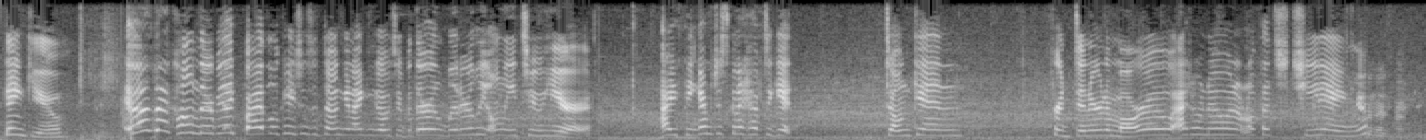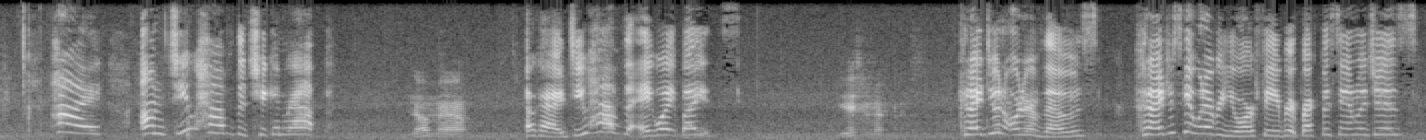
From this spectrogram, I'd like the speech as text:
thank you. If I was back home, there'd be like five locations of Dunkin' I can go to, but there are literally only two here. I think I'm just gonna have to get Dunkin' for dinner tomorrow. I don't know. I don't know if that's cheating. Hi. Um, do you have the chicken wrap? No, ma'am. Okay. Do you have the egg white bites? Yes, ma'am. Could I do an order of those? Could I just get whatever your favorite breakfast sandwich is?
